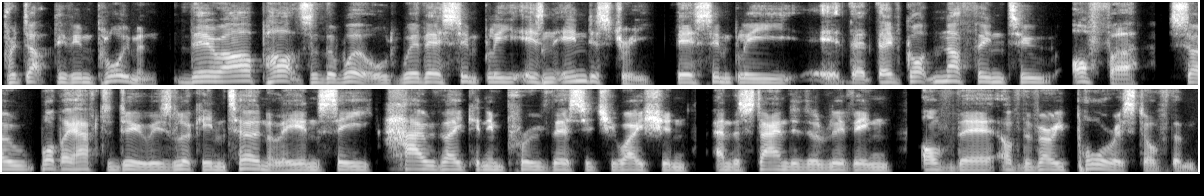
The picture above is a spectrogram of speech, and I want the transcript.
productive employment. There are parts of the world where there simply isn't industry. They're simply eh, that they've got nothing to offer so what they have to do is look internally and see how they can improve their situation and the standard of living of their of the very poorest of them.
